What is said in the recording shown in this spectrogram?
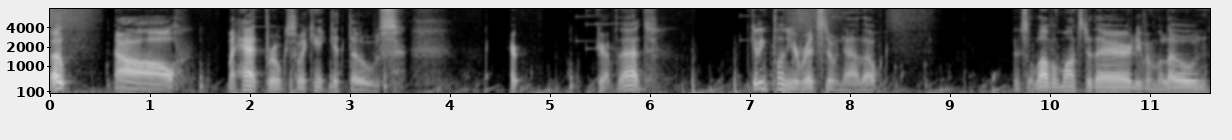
Oh! Oh! My hat broke, so I can't get those. Here, grab that. Getting plenty of redstone now, though. There's a lava monster there, leave him alone.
